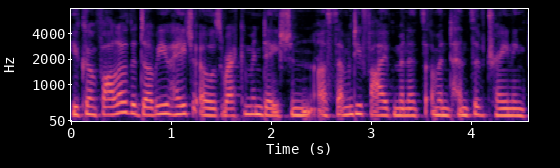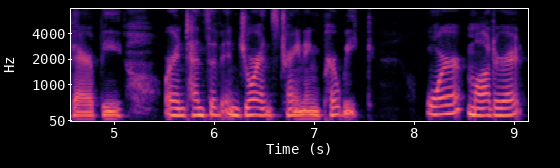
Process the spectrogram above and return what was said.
You can follow the WHO's recommendation of 75 minutes of intensive training therapy or intensive endurance training per week, or moderate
